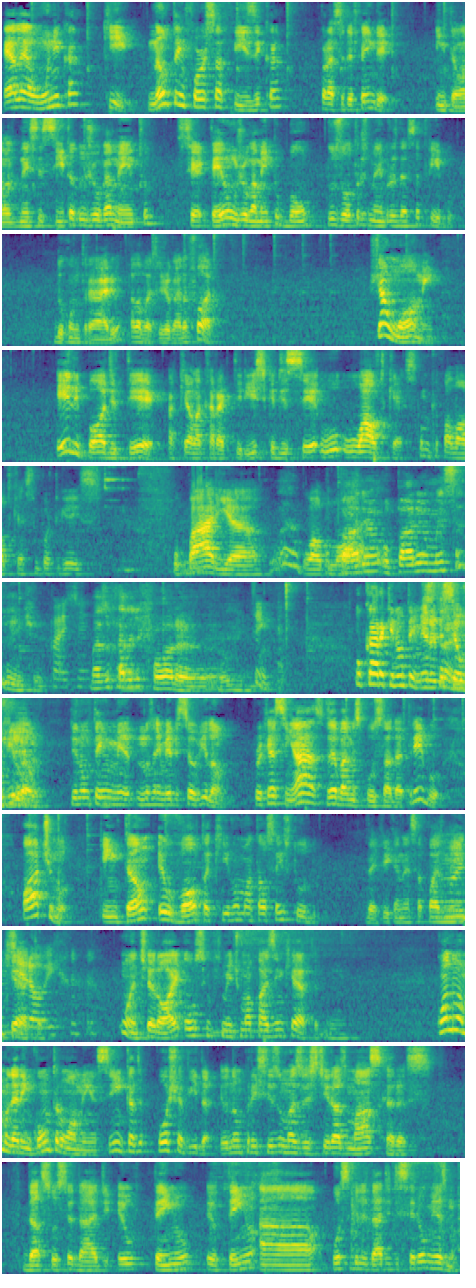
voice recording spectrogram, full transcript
ela é a única que não tem força física para se defender. Então ela necessita do julgamento, ser, ter um julgamento bom dos outros membros dessa tribo. Do contrário, ela vai ser jogada fora. Já um homem, ele pode ter aquela característica de ser o, o outcast. Como que eu falo outcast em português? O pária, Ué, o O outlaw. é, o par é uma excelente. Pode. Mas o cara de fora. eu- Sim. O cara que não tem medo de ser o vilão. Que não tem, medo, não tem medo de ser o vilão. Porque assim, ah, você vai me expulsar da tribo? Ótimo. Então eu volto aqui e vou matar vocês tudo. Daí fica nessa paz Um meio inquieta. anti-herói. Um anti-herói ou simplesmente uma paz inquieta. Quando uma mulher encontra um homem assim, quer dizer, poxa vida, eu não preciso mais vestir as máscaras da sociedade. Eu tenho, eu tenho a possibilidade de ser eu mesma.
